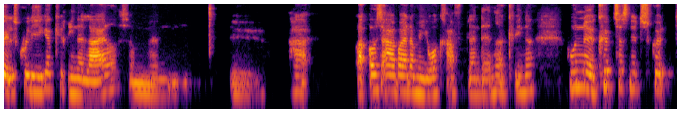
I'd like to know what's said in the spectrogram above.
fælles kollega Karina Lyle, som øh, øh, har og også arbejder med jordkraft blandt andet og kvinder, hun øh, købte sig sådan et skønt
